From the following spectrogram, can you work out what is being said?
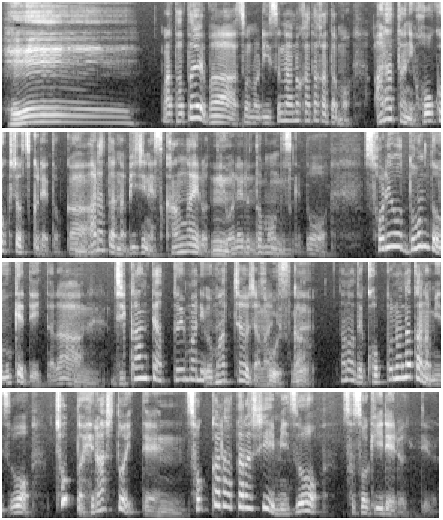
へえ。まあ、例えばそのリスナーの方々も新たに報告書作れとか、新たなビジネス考えろって言われると思うんですけど、それをどんどん受けていたら、時間ってあっという間に埋まっちゃうじゃないですか。なのでコップの中の水をちょっと減らしといて、そこから新しい水を注ぎ入れるっていう。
